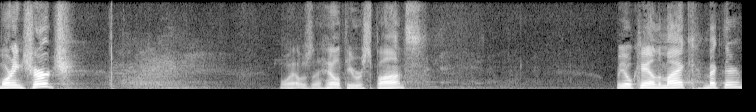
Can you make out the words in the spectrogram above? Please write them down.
Morning, church. Well, that was a healthy response. We okay on the mic back there?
